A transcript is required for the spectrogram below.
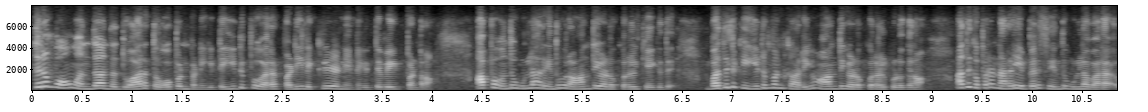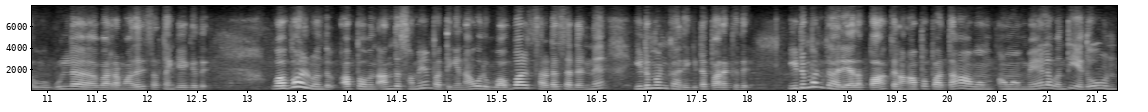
திரும்பவும் வந்து அந்த துவாரத்தை ஓப்பன் பண்ணிக்கிட்டு இடுப்பு வர படியில் கீழே நின்றுக்கிட்டு வெயிட் பண்ணுறான் அப்போ வந்து உள்ளாரேந்து ஒரு ஆந்தையோட குரல் கேட்குது பதிலுக்கு இடுமன்காரியும் ஆந்தையோட குரல் கொடுக்குறான். அதுக்கப்புறம் நிறைய பேர் சேர்ந்து உள்ளே வர உள்ளே வர்ற மாதிரி சத்தம் கேட்குது வவ்வால் வந்து அப்போ வந்து அந்த சமயம் பார்த்தீங்கன்னா ஒரு வவ்வால் சட சடன்னு இடுமன்காரி கிட்ட பறக்குது. இடுமன்காரி அதை பார்க்குறான் அப்போ பார்த்தா அவன் அவன் மேலே வந்து ஏதோ ஒன்று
